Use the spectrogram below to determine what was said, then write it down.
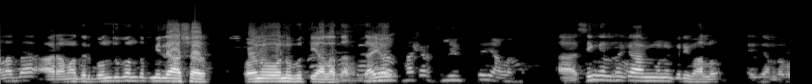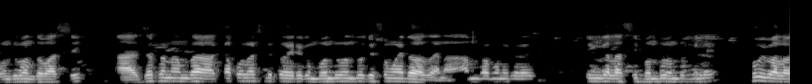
আলাদা আর আমাদের বন্ধু বান্ধব মিলে আসার অনুভূতি আলাদা। যাই হোক থাকার ফিলিংসটাই আলাদা। সিঙ্গেল থেকে আমি মনে করি ভালো। এই যে আমরা বন্ধু বান্ধব আসছি আর যখন আমরা কাপল আসলে তো এরকম বন্ধু বান্ধবকে সময় দেওয়া যায় না। আমরা মনে করি সিঙ্গেল আছি বন্ধু বান্ধব মিলে। খুবই ভালো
